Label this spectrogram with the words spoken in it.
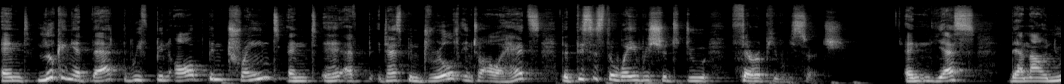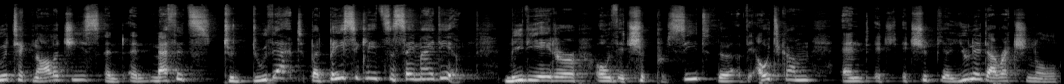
and looking at that, we've been all been trained and it has been drilled into our heads that this is the way we should do therapy research. And yes, there are now newer technologies and, and methods to do that, but basically it's the same idea. Mediator, oh, it should precede the, the outcome and it, it should be a unidirectional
